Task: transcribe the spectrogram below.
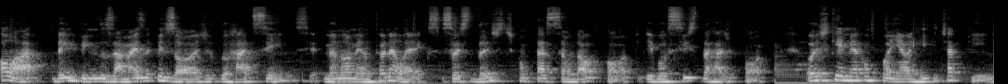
Olá, bem-vindos a mais um episódio do Rádio Ciência. Meu nome é Antônio Alex, sou estudante de computação da UFOP e bolsista da Rádio Pop. Hoje quem me acompanha é o Henrique Chapini.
